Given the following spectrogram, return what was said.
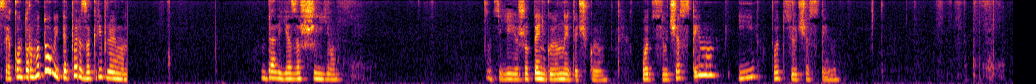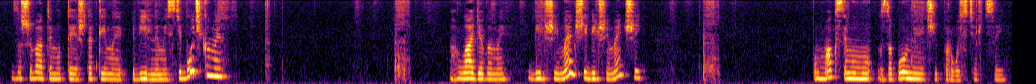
Все. Контур готовий. Тепер закріплюємо. Далі я зашию цією жовтенькою ниточкою оцю частину і оцю частину. Зашиватиму теж такими вільними стібочками, гладьовими, більший менший, більший менший, по максимуму заповнюючи простір цей.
